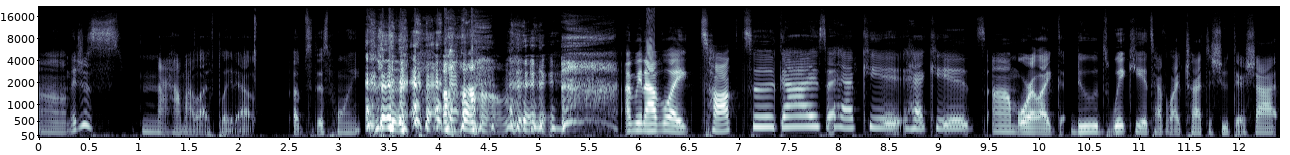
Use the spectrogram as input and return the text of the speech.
Um, it's just not how my life played out up to this point. um, I mean, I've like talked to guys that have kid had kids, um, or like dudes with kids have like tried to shoot their shot,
